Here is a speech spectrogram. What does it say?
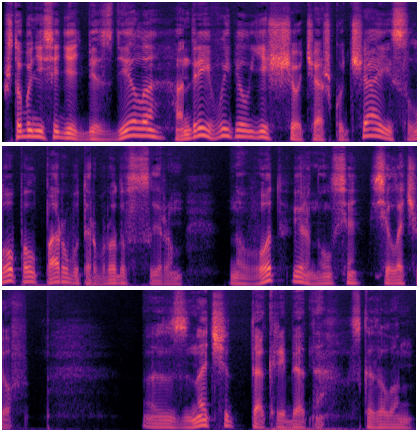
Чтобы не сидеть без дела, Андрей выпил еще чашку чая и слопал пару бутербродов с сыром. Но вот вернулся Силачев. — «Значит так, ребята», — сказал он.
